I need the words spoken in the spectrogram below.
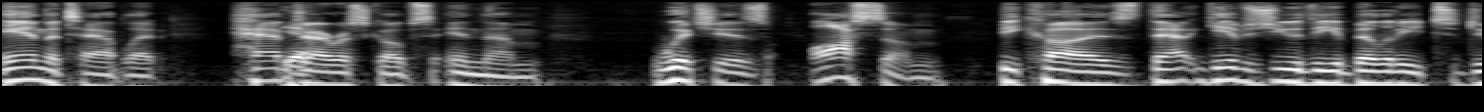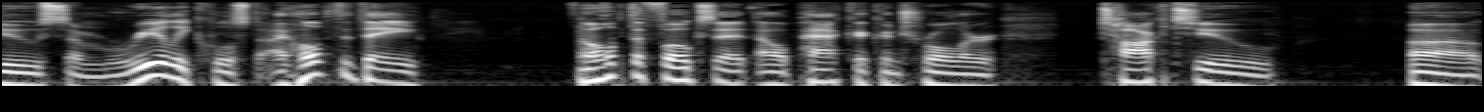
and the tablet have yeah. gyroscopes in them, which is awesome because that gives you the ability to do some really cool stuff. I hope that they, I hope the folks at Alpakka Controller talk to uh,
